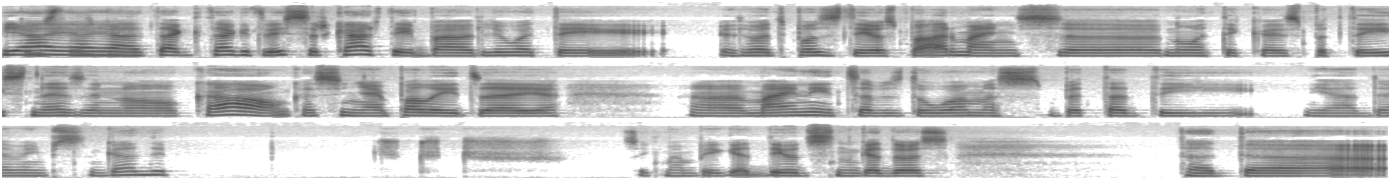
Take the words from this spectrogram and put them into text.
Jā, jā, jā. Tag, tagad viss ir kārtībā. Ļoti, ļoti pozitīvas pārmaiņas uh, notika. Es pat īsti nezinu, kā un kas viņai palīdzēja uh, mainīt savas domas, bet tad, jā, 19 gadi, cik man bija gadi, 20 gados, tad uh,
